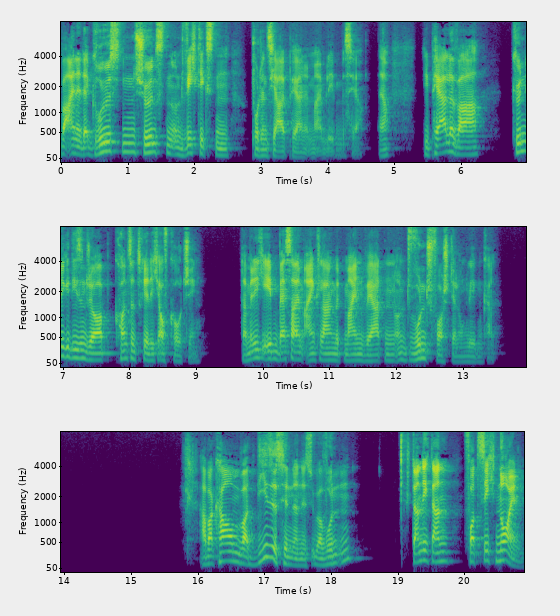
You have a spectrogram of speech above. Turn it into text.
war eine der größten, schönsten und wichtigsten Potenzialperlen in meinem Leben bisher. Ja? Die Perle war, kündige diesen Job, konzentriere dich auf Coaching damit ich eben besser im Einklang mit meinen Werten und Wunschvorstellungen leben kann. Aber kaum war dieses Hindernis überwunden, stand ich dann vor zig neuen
